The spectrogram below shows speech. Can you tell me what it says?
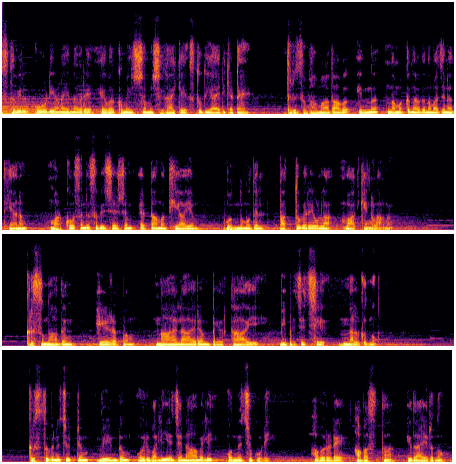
ക്രിസ്തുവിൽ ഓടിയണയുന്നവരെ എവർക്കും ഈശ്വമിഷിഹായ്ക്ക് സ്തുതിയായിരിക്കട്ടെ. തിരുസഭ മാതാവ് ഇന്ന് നമുക്ക് നൽകുന്ന വചനധ്യാനം മർക്കോസിന്റെ സുവിശേഷം എട്ടാം അധ്യായം ഒന്നു മുതൽ പത്തു വരെയുള്ള വാക്യങ്ങളാണ്. ക്രിസ്തുനാഥൻ ഏഴപ്പം നാലായിരം പേർക്കായി വിഭജിച്ച് നൽകുന്നു. ക്രിസ്തുവിന് ചുറ്റും വീണ്ടും ഒരു വലിയ ജനാവലി ഒന്നിച്ചുകൂടി. അവരുടെ അവസ്ഥ ഇതായിരുന്നു.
